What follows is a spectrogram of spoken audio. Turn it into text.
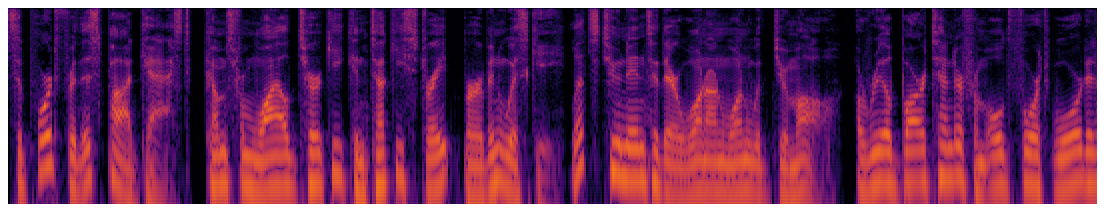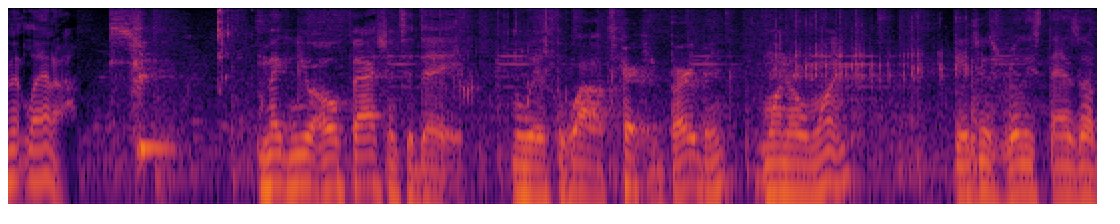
Support for this podcast comes from Wild Turkey Kentucky Straight Bourbon Whiskey. Let's tune in to their one-on-one with Jamal, a real bartender from Old Fourth Ward in Atlanta. Making you an old fashioned today with Wild Turkey Bourbon 101. It just really stands up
